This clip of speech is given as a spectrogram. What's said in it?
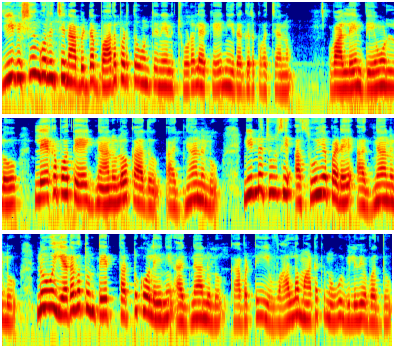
ఈ విషయం గురించి నా బిడ్డ బాధపడుతూ ఉంటే నేను చూడలేకే నీ దగ్గరకు వచ్చాను. వాళ్ళేం దేవుళ్ళో లేకపోతే జ్ఞానులో కాదు అజ్ఞానులు. నిన్ను చూసి అసూయపడే అజ్ఞానులు. నువ్వు ఎదగుతుంటే తట్టుకోలేని అజ్ఞానులు. కాబట్టి వాళ్ళ మాటకు నువ్వు విలువివ్వద్దు.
